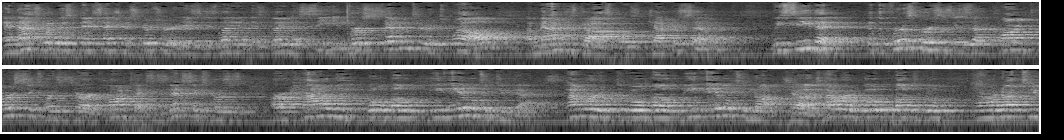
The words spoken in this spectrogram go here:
And that's what this next section of Scripture is, is, letting, is letting us see. In verse 7 through 12 of Matthew's Gospel, chapter 7, we see that, that the first verses is our con, first six verses are our context. These next six verses are how we go about being able to do that. How we're to go about being able to not judge. How we're about to go, how we're not to,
